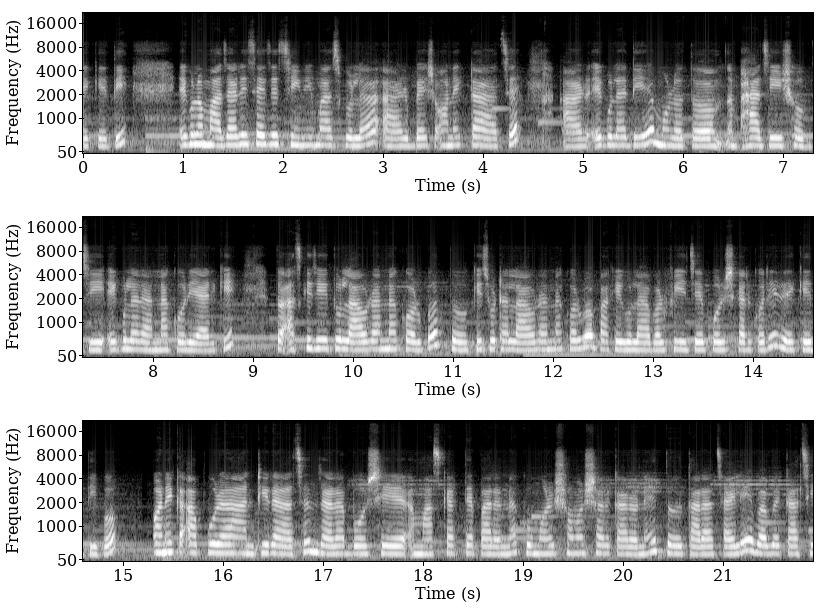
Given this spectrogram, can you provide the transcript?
রেখে দিই। এগুলো মাঝারি সাইজের চিংড়ি মাছগুলো আর বেশ অনেকটা আছে। আর এগুলা দিয়ে মূলত ভাজি, সবজি এগুলো রান্না করি আর কি। তো আজকে যেহেতু লাউ রান্না করব, তো কিছুটা লাউ রান্না করব, বাকিগুলো আবার ফ্রিজে পরিষ্কার করে রেখে দিব। অনেক আপুরা, আন্টিরা আছেন যারা বসে মাছ কাটতে পারেন না কোমরের সমস্যার কারণে। তো তারা চাইলে এভাবে কাছি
